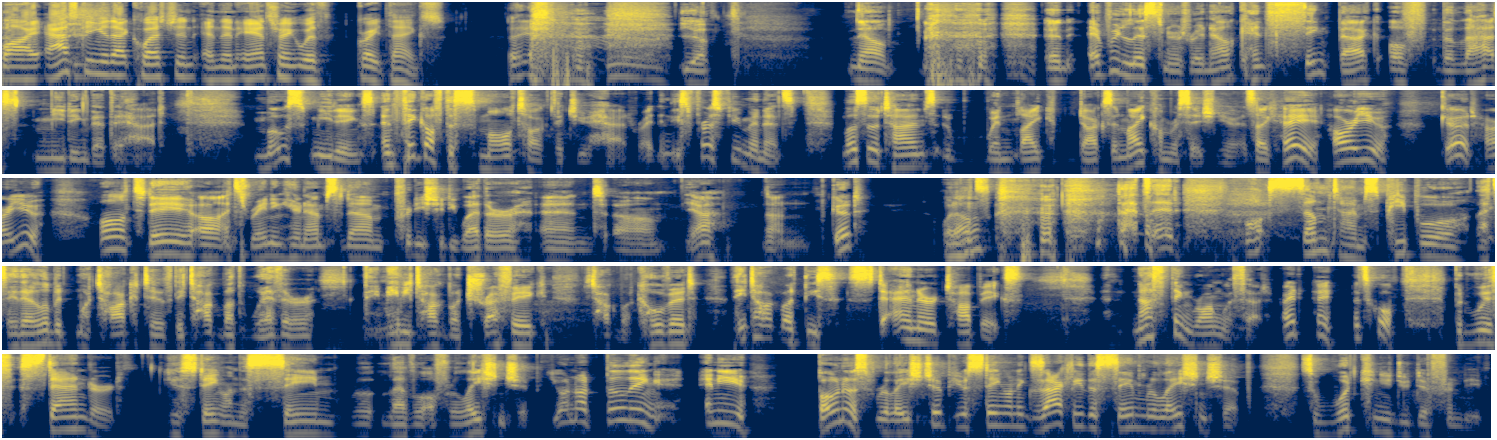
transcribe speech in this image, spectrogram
by asking you that question and then answering it with great thanks. yeah. Now, and every listener right now can think back of the last meeting that they had. Most meetings, and think of the small talk that you had, right? In these first few minutes, most of the times it went like Doug's and my conversation here. It's like, hey, how are you? Good. How are you? Well, today uh, it's raining here in Amsterdam, pretty shitty weather, and um, yeah, none good. What mm-hmm. else? That's it. Well, sometimes people, let's say they're a little bit more talkative. They talk about the weather. They maybe talk about traffic. They talk about COVID. They talk about these standard topics. Nothing wrong with that, right? Hey, that's cool. But with standard, you're staying on the same level of relationship. You're not building any bonus relationship. You're staying on exactly the same relationship. So, what can you do differently?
